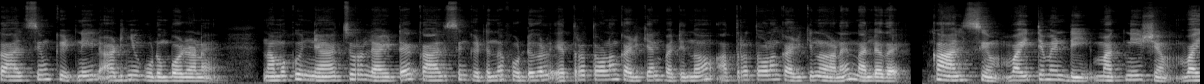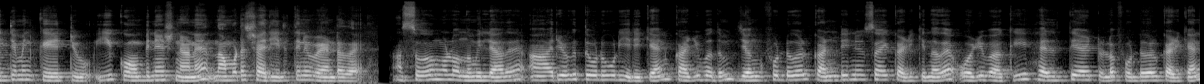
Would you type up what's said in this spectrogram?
കാൽസ്യം കിഡ്നിയിൽ അടിഞ്ഞുകൂടുമ്പോഴാണ്. നമുക്ക് നാച്ചുറലായിട്ട് കാൽസ്യം കിട്ടുന്ന ഫുഡുകൾ എത്രത്തോളം കഴിക്കാൻ പറ്റുന്നോ അത്രത്തോളം കഴിക്കുന്നതാണ് നല്ലത്. Calcium vitamin D magnesium vitamin K two ഈ കോമ്പിനേഷനാണ് നമ്മുടെ ശരീരത്തിന് വേണ്ടത്. അസുഖങ്ങളൊന്നുമില്ലാതെ ആരോഗ്യത്തോടു കൂടി ഇരിക്കാൻ കഴിവതും ജങ്ക് ഫുഡുകൾ കണ്ടിന്യൂസ് ആയി കഴിക്കുന്നത് ഒഴിവാക്കി ഹെൽത്തി ആയിട്ടുള്ള ഫുഡുകൾ കഴിക്കാൻ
